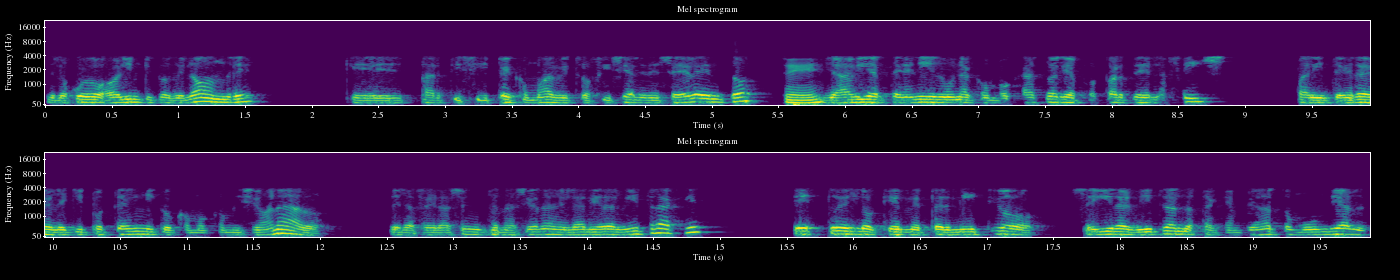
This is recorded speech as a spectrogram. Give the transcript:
de los Juegos Olímpicos de Londres, que participé como árbitro oficial en ese evento, ya había tenido una convocatoria por parte de la FIS para integrar el equipo técnico como comisionado de la Federación Internacional en el área de arbitraje. Esto es lo que me permitió seguir arbitrando hasta el Campeonato Mundial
